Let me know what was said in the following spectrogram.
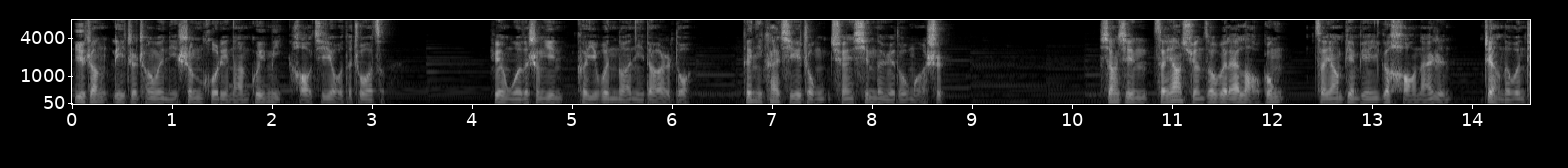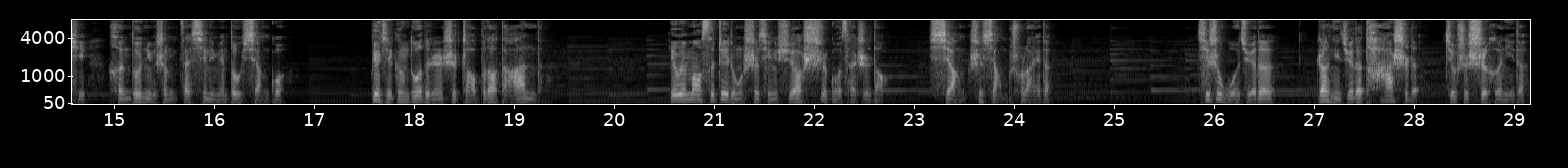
一张立志成为你生活里男闺蜜、好基友的桌子。愿我的声音可以温暖你的耳朵，给你开启一种全新的阅读模式。相信怎样选择未来老公，怎样辨别一个好男人这样的问题，很多女生在心里面都想过。并且更多的人是找不到答案的，因为貌似这种事情需要试过才知道，想是想不出来的。其实我觉得，让你觉得踏实的就是适合你的。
